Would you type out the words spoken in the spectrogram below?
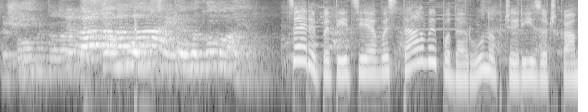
Святого Миколая. Самого Святого Миколая. Це репетиція вистави Подарунок чи різочка.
